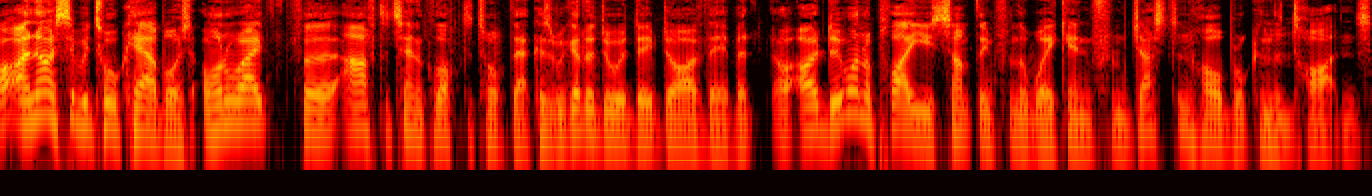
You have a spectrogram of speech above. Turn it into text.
I know I said we talk Cowboys. I want to wait for after 10 o'clock to talk that because we've got to do a deep dive there. But I do want to play you something from the weekend from Justin Holbrook and the hmm. Titans.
